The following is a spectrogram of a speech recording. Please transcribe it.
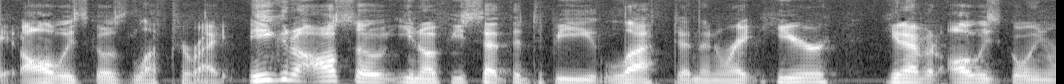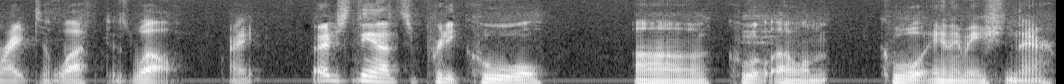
it always goes left to right. And you can also you know if you set that to be left and then right here, you can have it always going right to left as well, right? But I just think that's a pretty cool uh, cool element cool animation there.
